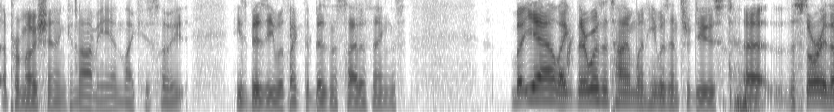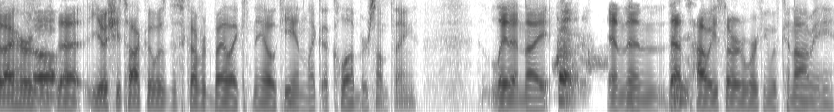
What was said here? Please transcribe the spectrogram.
a promotion in Konami, and like he's so he, he's busy with like the business side of things. But yeah, like there was a time when he was introduced. Uh, the story that I heard was Oh. that Yoshitaka was discovered by like Naoki in like a club or something late at night, Huh. and then that's how he started working with Konami.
